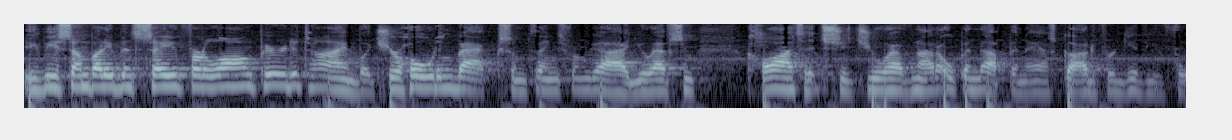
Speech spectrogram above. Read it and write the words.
You could be somebody been saved for a long period of time, but you're holding back some things from God. You have some closets that you have not opened up and asked God to forgive you for.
